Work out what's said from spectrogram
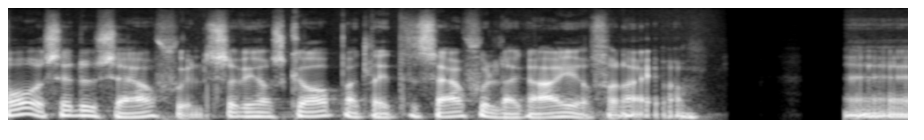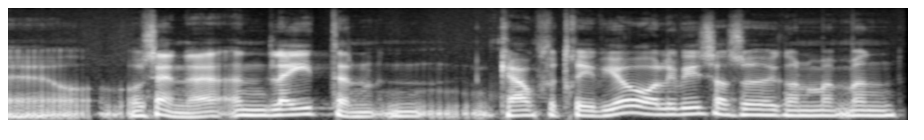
för oss är du särskild, så vi har skapat lite särskilda grejer för dig. Va? Eh, och sen en liten, kanske trivial i vissa ögon, men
